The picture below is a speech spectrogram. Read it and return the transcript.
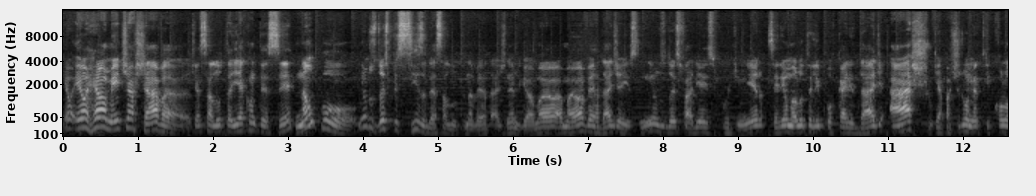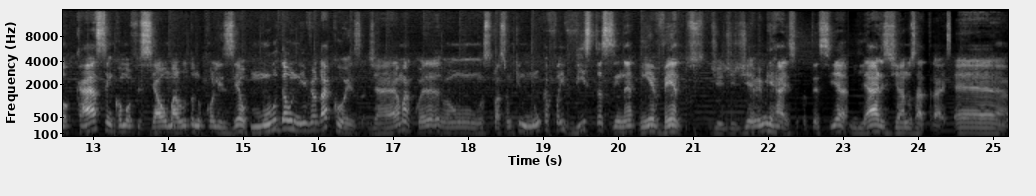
Eu, eu realmente achava que essa luta ia acontecer, não por. Nenhum dos dois precisa dessa luta, na verdade, né, Miguel? A maior, a maior verdade é isso. Nenhum dos dois faria isso por dinheiro. Seria uma luta ali por caridade. Acho que a partir do momento que colocassem como oficial uma luta no Coliseu, muda o nível da coisa. Já é uma coisa, uma situação que nunca foi vista assim, né? Em eventos de, de, de MMA. Isso acontecia milhares de anos atrás. É,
